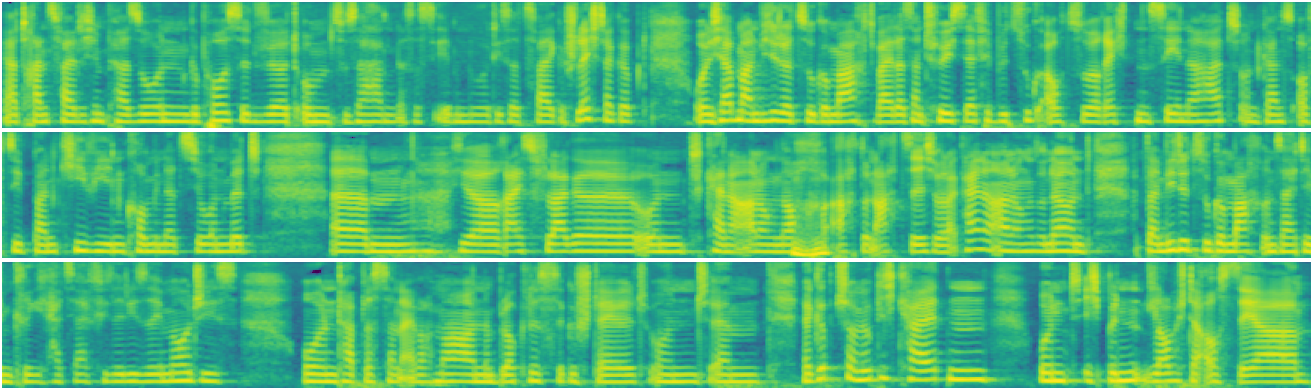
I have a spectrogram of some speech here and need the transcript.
ja, transfeindlichen Personen gepostet gepostet wird, um zu sagen, dass es eben nur diese zwei Geschlechter gibt. Und ich habe mal ein Video dazu gemacht, weil das natürlich sehr viel Bezug auch zur rechten Szene hat. Und ganz oft sieht man Kiwi in Kombination mit ähm, hier Reichsflagge und keine Ahnung, noch mhm. 88 oder keine Ahnung. So, ne? Und habe dann ein Video dazu gemacht und seitdem kriege ich halt sehr viele diese Emojis und habe das dann einfach mal an eine Blogliste gestellt. Und ähm, da gibt es schon Möglichkeiten und ich bin, glaube ich, da auch sehr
